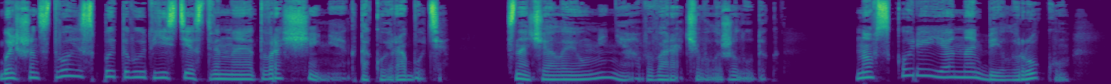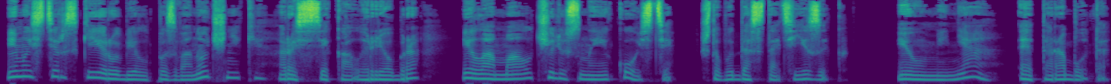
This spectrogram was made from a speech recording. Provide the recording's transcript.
Большинство испытывают естественное отвращение к такой работе. Сначала и у меня выворачивало желудок. Но вскоре я набил руку и мастерски рубил позвоночники, рассекал ребра и ломал челюстные кости, чтобы достать язык. И у меня эта работа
